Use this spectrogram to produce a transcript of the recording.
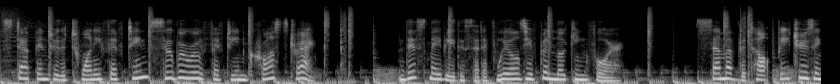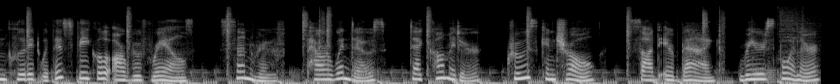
Step into the 2015 Subaru 15 Crosstrek. This may be the set of wheels you've been looking for. Some of the top features included with this vehicle are roof rails, sunroof, power windows, tachometer, cruise control, side airbag, rear spoiler,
